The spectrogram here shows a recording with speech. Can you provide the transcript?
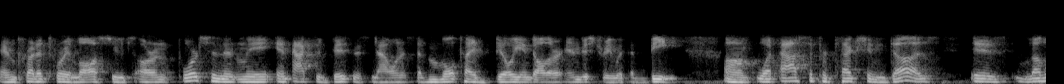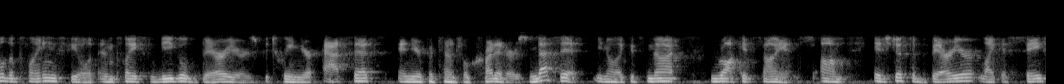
and predatory lawsuits are unfortunately an active business now, and it's a multi-billion-dollar industry with a B. Um, what asset protection does is level the playing field and place legal barriers between your assets and your potential creditors. And that's it. You know, like it's not rocket science. Um, it's just a barrier like a safe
